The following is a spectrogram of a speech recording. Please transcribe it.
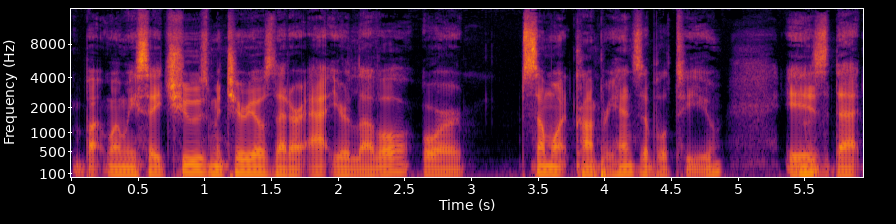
but when we say choose materials that are at your level or somewhat comprehensible to you is that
